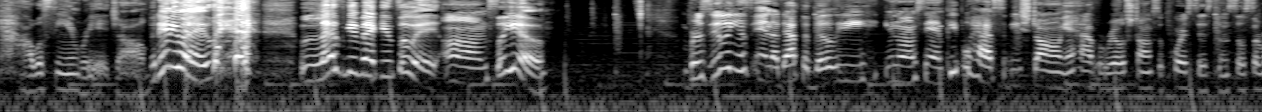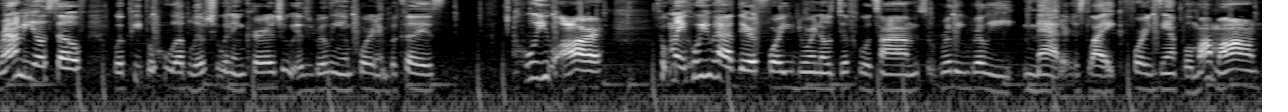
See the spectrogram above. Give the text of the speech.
I was seeing red, y'all. But anyways, let's get back into it. Um, so yeah. Resilience and adaptability, you know what I'm saying? People have to be strong and have a real strong support system. So surrounding yourself with people who uplift you and encourage you is really important because who you are I mean, who you have there for you during those difficult times really, really matters. Like, for example, my mom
